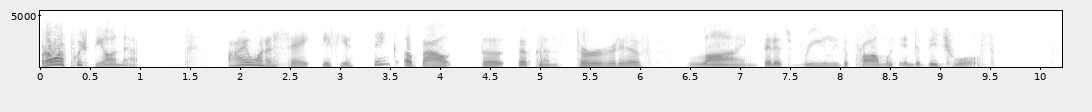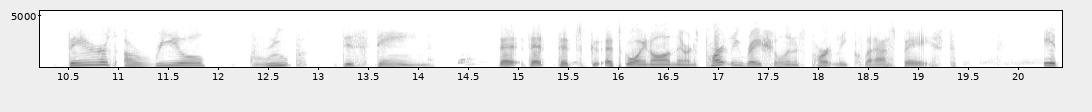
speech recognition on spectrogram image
But I want to push beyond that. I want to say if you think about the the conservative line that it's really the problem with individuals there's a real group disdain that that that's that's going on there, and it's partly racial and it's partly class based. It's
